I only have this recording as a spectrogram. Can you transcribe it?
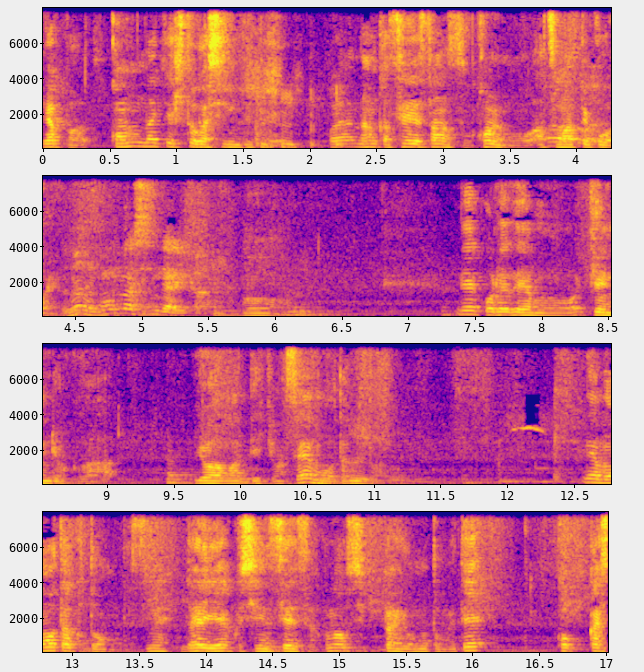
やっぱこんだけ人が死んでてこれなんか生産数米も集まってこうへんな、こん。な死んだらいかんうん、でこれでもう権力が弱まっていきますね毛沢東、で毛沢東もですね大躍進政策の失敗を求めて国家主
